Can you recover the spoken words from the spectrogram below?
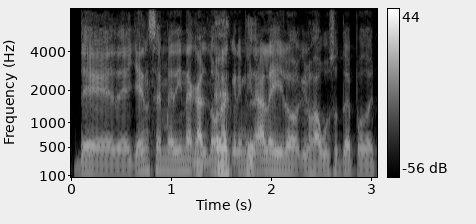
de, de, Jensen Medina Cardona, este criminales y los, abusos de poder.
